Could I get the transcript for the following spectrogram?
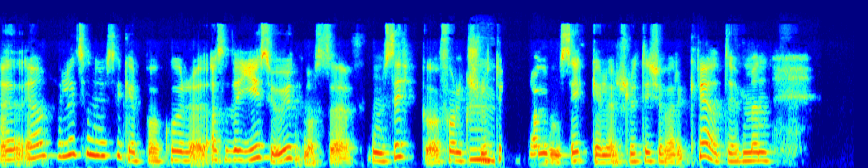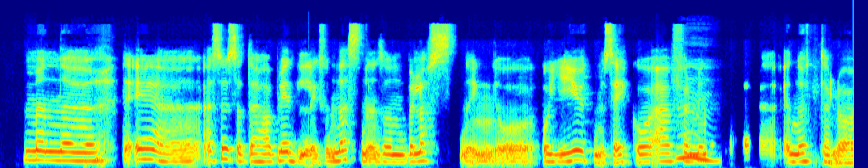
Ja, jeg er litt sånn usikker på hvor Altså, det gis jo ut masse musikk, og folk mm. slutter ikke å lage musikk eller slutter ikke å være kreative, men men uh, det er Jeg syns at det har blitt liksom nesten en sånn belastning å, å gi ut musikk, og jeg for min mm. Er nødt til å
